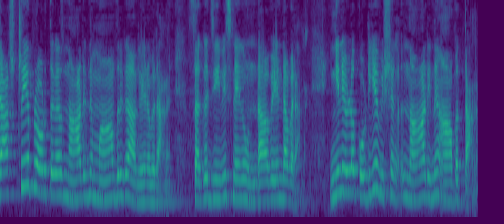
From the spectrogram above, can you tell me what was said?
രാഷ്ട്രീയ പ്രവർത്തകർ നാടിന് മാതൃക ആകേണ്ടവരാണ്. സഹജീവി സ്നേഹം ഉണ്ടാവേണ്ടവരാണ്. ഇങ്ങനെയുള്ള കൊടിയ വിഷയങ്ങൾ നാടിന് ആപത്താണ്.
